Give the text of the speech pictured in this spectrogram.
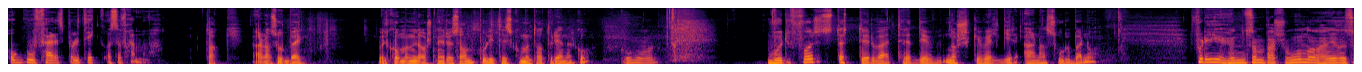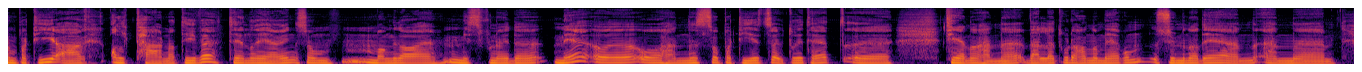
og god felles politikk også fremover. Takk, Erna Solberg. Velkommen, Lars Nehru Sand, politisk kommentator i NRK. God morgen. Hvorfor støtter hver tredje norske velger Erna Solberg nå? Fordi hun som person og Høyre som parti er alternativet til en regjering som mange da er misfornøyde med, og hennes og partiets autoritet eh, tjener henne vel. Jeg tror det handler mer om summen av det enn eh,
